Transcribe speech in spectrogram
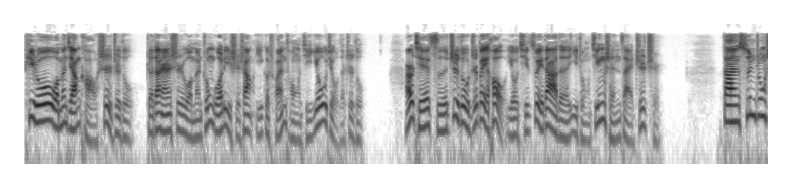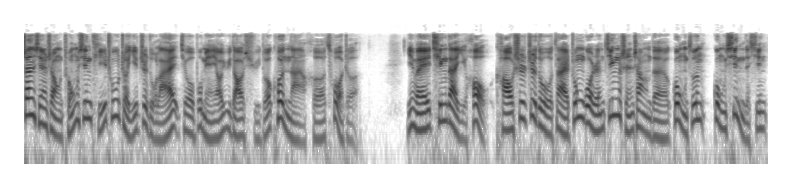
譬如我们讲考试制度，这当然是我们中国历史上一个传统及悠久的制度。而且此制度之背后有其最大的一种精神在支持，但孙中山先生重新提出这一制度来，就不免要遇到许多困难和挫折，因为清代以后考试制度在中国人精神上的共尊共信的心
